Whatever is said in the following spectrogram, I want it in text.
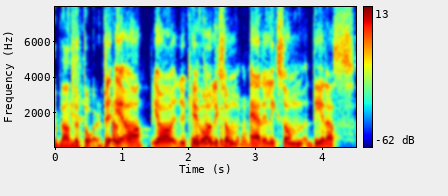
Ibland ett år. Ja, ja du kan ju vara liksom, är det liksom deras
